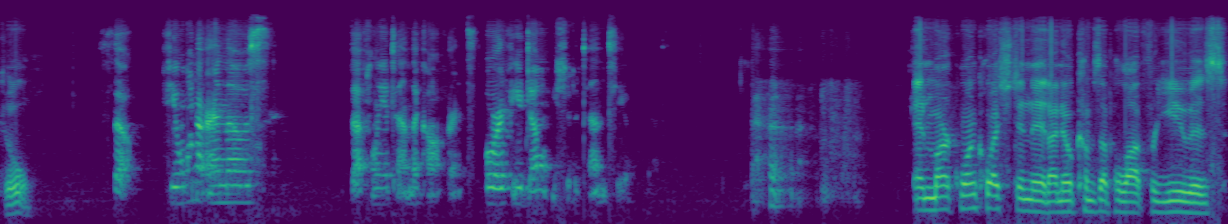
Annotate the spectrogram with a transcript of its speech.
Cool. So if you want to earn those, definitely attend the conference. Or if you don't, you should attend too. And Mark, one question that I know comes up a lot for you is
